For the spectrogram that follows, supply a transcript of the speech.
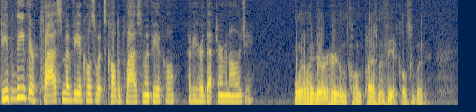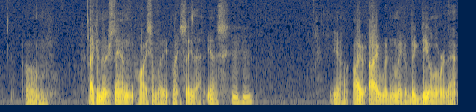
Do you believe they're plasma vehicles? What's called a plasma vehicle? Have you heard that terminology? Well, I've never heard them called plasma vehicles, but um, I can understand why somebody might say that. Yes. Mm-hmm. Yeah, I I wouldn't make a big deal over that.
